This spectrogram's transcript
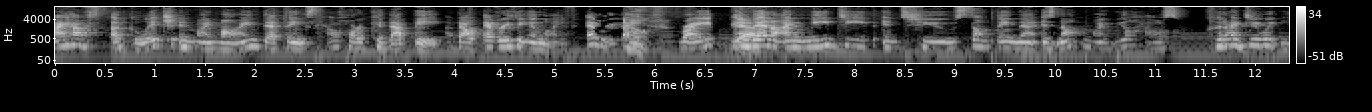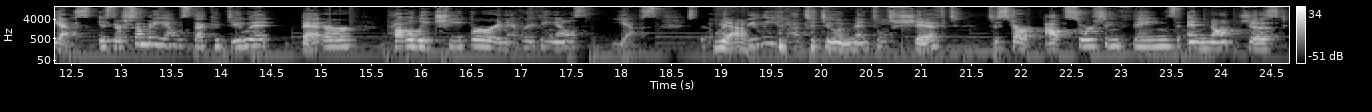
I have a glitch in my mind that thinks, how hard could that be about everything in life? Everything, oh, right? Yeah. And then I'm knee deep into something that is not in my wheelhouse. Could I do it? Yes. Is there somebody else that could do it better, probably cheaper, and everything else? Yes. So yeah. I really had to do a mental shift to start outsourcing things and not just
